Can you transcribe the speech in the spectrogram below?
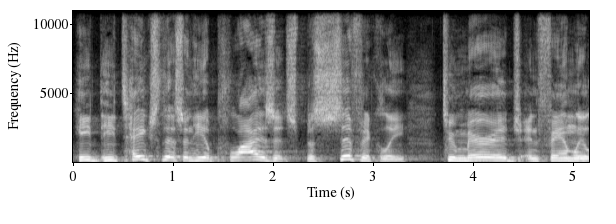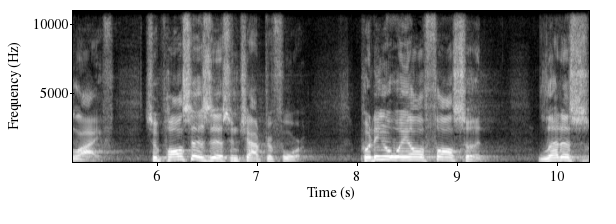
he, he takes this and he applies it specifically to marriage and family life. So Paul says this in chapter 4 putting away all falsehood let us,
